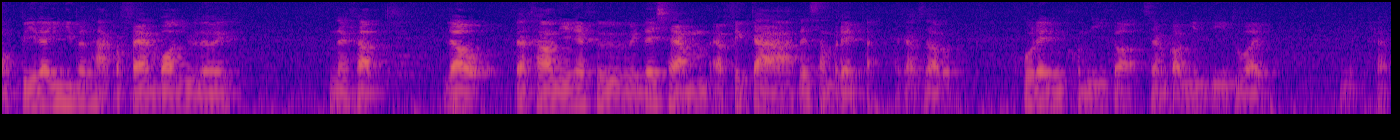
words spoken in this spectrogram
2 ปีแล้วยังมีปัญหากับแฟนบอลอยู่เลยนะครับ แล้วแต่คราวนี้เนี่ยคือได้แชมป์แอฟริกาได้สำเร็จนะครับสำหรับผู้เล่นคนนี้ก็แสดงความยินดีด้วยนะครับ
